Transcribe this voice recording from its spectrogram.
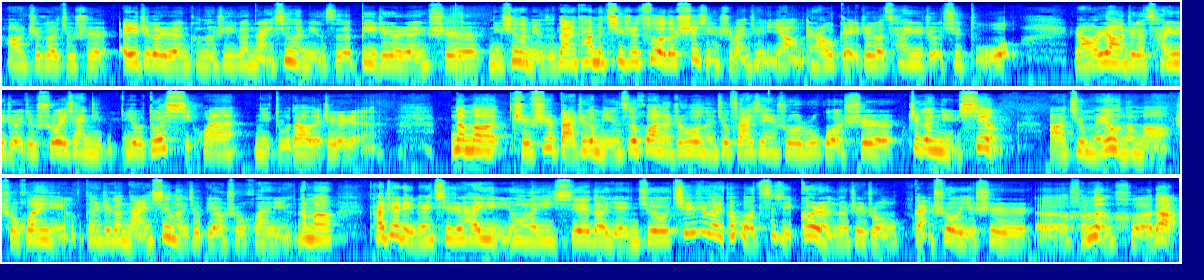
啊，这个就是 A 这个人可能是一个男性的名字，B 这个人是女性的名字，但是他们其实做的事情是完全一样的。然后给这个参与者去读，然后让这个参与者就说一下你有多喜欢你读到的这个人。那么只是把这个名字换了之后呢，就发现说，如果是这个女性。啊，就没有那么受欢迎，但这个男性呢就比较受欢迎。那么他这里边其实还引用了一些的研究，其实这个跟我自己个人的这种感受也是呃很吻合的。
